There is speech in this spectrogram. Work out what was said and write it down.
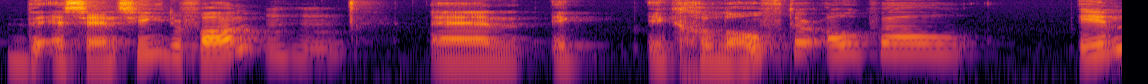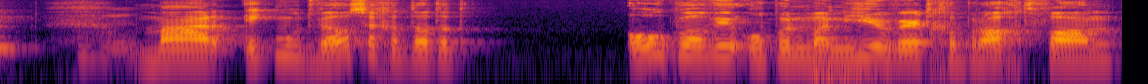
de essentie ervan. Mhm, En ik, ik geloof er ook wel in. mhm. Maar ik moet wel zeggen dat het ook wel weer op een manier werd gebracht van...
